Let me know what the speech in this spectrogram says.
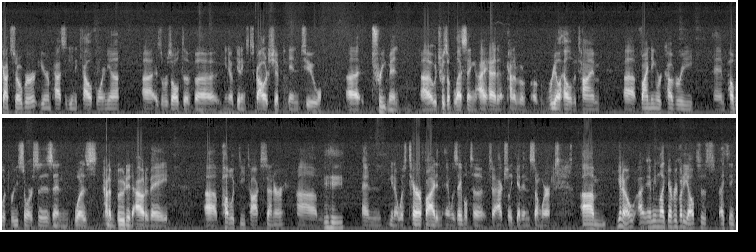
got sober here in Pasadena, California, uh, as a result of uh, you know getting scholarshiped into uh, treatment, uh, which was a blessing. I had a, kind of a, a real hell of a time uh, finding recovery and public resources, and was kind of booted out of a uh, public detox center. Um, Mm-hmm. And you know was terrified and, and was able to to actually get in somewhere um, you know I, I mean like everybody else's i think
